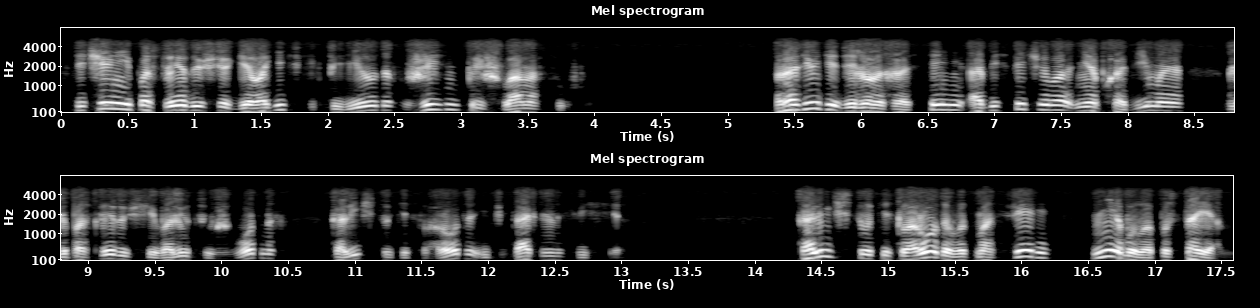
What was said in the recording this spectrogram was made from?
В течение последующих геологических периодов жизнь пришла на сушу. Развитие зеленых растений обеспечило необходимое для последующей эволюции животных количество кислорода и питательных веществ. Количество кислорода в атмосфере не было постоянным.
